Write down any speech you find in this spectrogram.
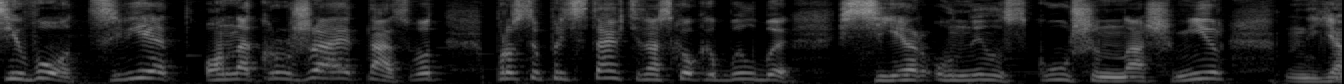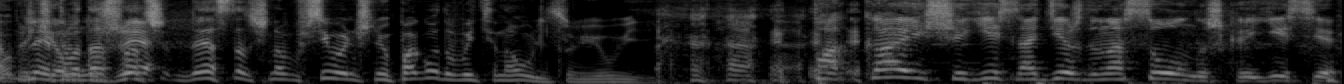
всего цвет, он окружает нас. Вот просто представьте, насколько был бы сер, уныл, скушен наш мир. Я ну, для этого уже... достаточно, достаточно в сегодняшнюю погоду выйти на улицу и увидеть. Пока еще есть надежда на солнышко, если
